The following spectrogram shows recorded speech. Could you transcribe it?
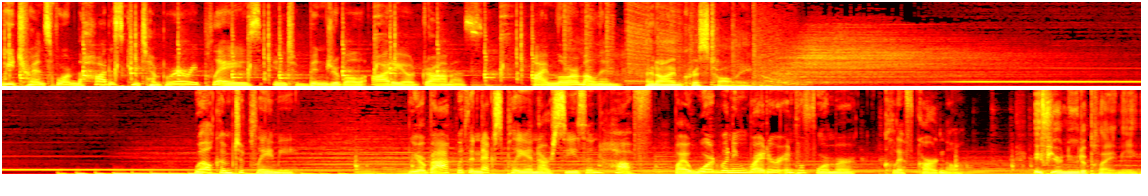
We transform the hottest contemporary plays into bingeable audio dramas. I'm Laura Mullen. And I'm Chris Tolley. Welcome to Play Me. We are back with the next play in our season, Huff, by award winning writer and performer Cliff Cardinal. If you're new to Play Me,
